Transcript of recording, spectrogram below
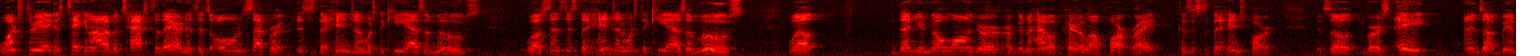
once 3, 8 is taken out of attached to there and it's its own separate, this is the hinge on which the chiasm moves well, since it's the hinge on which the chiasm moves, well, then you no longer are going to have a parallel part, right? Because this is the hinge part. And so verse 8 ends up being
